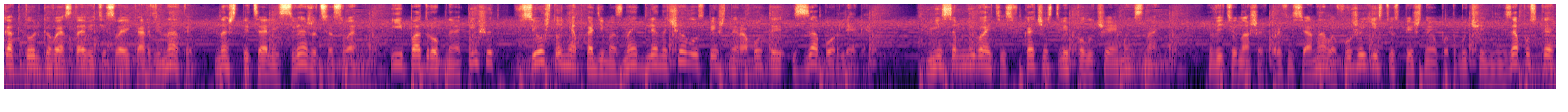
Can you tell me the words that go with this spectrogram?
Как только вы оставите свои координаты, наш специалист свяжется с вами и подробно опишет все, что необходимо знать для начала успешной работы Забор Лего. Не сомневайтесь в качестве получаемых знаний, ведь у наших профессионалов уже есть успешный опыт обучения и запуска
